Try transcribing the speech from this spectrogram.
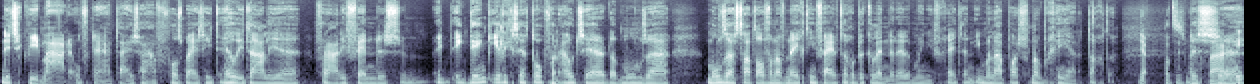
Dit circuit, maar of nou ja, thuishaven. Volgens mij is het heel Italië Ferrari-fan. Dus eh, ik, ik denk eerlijk gezegd toch van oudsher dat Monza... Monza staat al vanaf 1950 op de kalender, hè? dat moet je niet vergeten. En Imola pas vanaf begin jaren 80. Ja, dat is Dus Maar eh,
